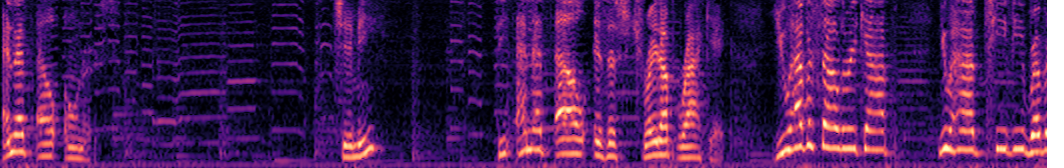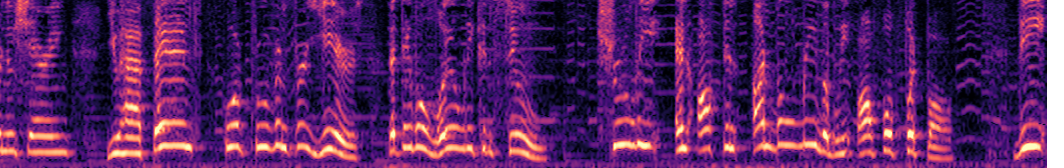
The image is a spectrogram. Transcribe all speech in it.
NFL owners. Jimmy, the NFL is a straight up racket. You have a salary cap, you have TV revenue sharing, you have fans who have proven for years that they will loyally consume truly and often unbelievably awful football. The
